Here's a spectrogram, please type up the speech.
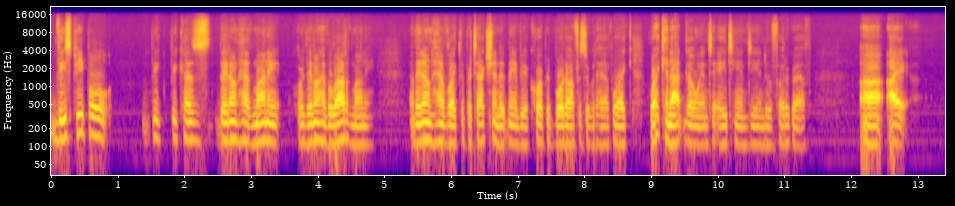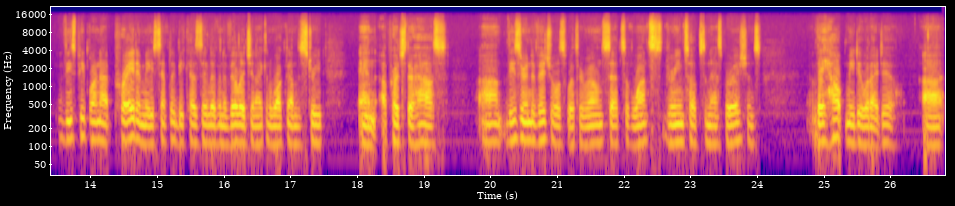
These people, be, because they don't have money or they don't have a lot of money, and they don't have like the protection that maybe a corporate board officer would have, where I where I cannot go into AT&T and do a photograph. Uh, I these people are not prey to me simply because they live in a village and I can walk down the street and approach their house. Um, these are individuals with their own sets of wants, dreams, hopes, and aspirations. They help me do what I do. Uh,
